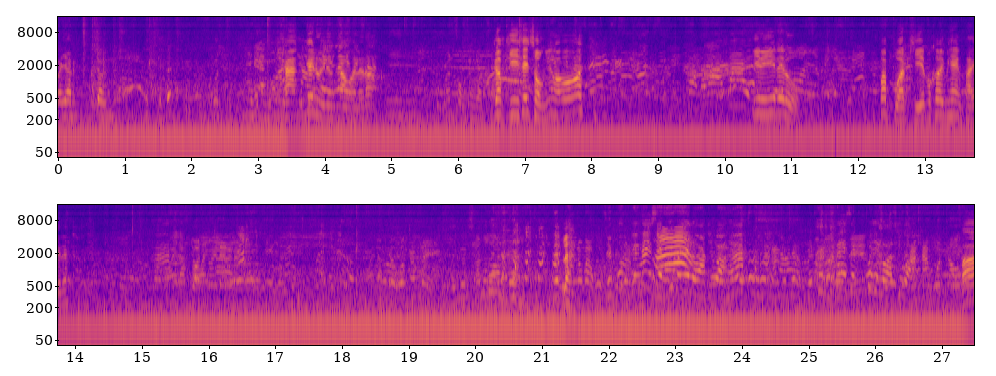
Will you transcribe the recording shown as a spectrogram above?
ขยันจนข้างแค่หน่วยหนึ่งเข่าหันแล้วเนาะมันฝงจังหวัดเกือบขี่เส้นส่งยังวะโอ้ยยี่นี้ได้ลูกก็ปวดขี่ไม่เคยมีแห้งไผ่เด้ยอดไม่ แรงเลยและลงมาหูเดี๋ยวพูดยังได้เสร็จผู้ไม่หลอดดีกว่าฮะยังได้เสร็จผู้ไม่หลอดดีกว่าทางคนเขาบา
